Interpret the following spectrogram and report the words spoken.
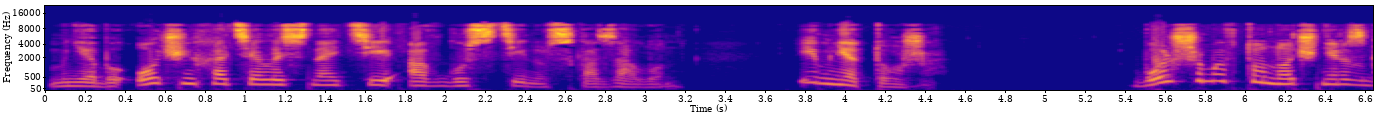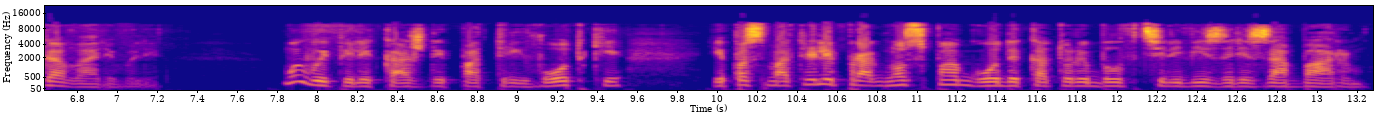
«Мне бы очень хотелось найти Августину», — сказал он. «И мне тоже». Больше мы в ту ночь не разговаривали. Мы выпили каждый по три водки и посмотрели прогноз погоды, который был в телевизоре за баром.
